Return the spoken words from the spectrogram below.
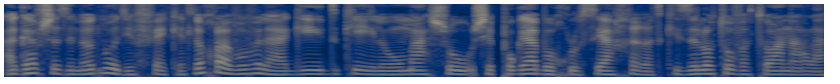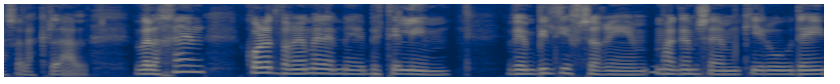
אגב, שזה מאוד מאוד יפה, כי את לא יכולה לבוא ולהגיד כאילו משהו שפוגע באוכלוסייה אחרת, כי זה לא טובתו הנעלה של הכלל. ולכן כל הדברים האלה הם אה, בטלים. והם בלתי אפשריים, מה גם שהם כאילו די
